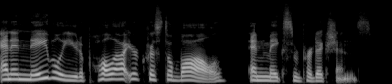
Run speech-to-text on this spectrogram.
and enable you to pull out your crystal ball and make some predictions.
